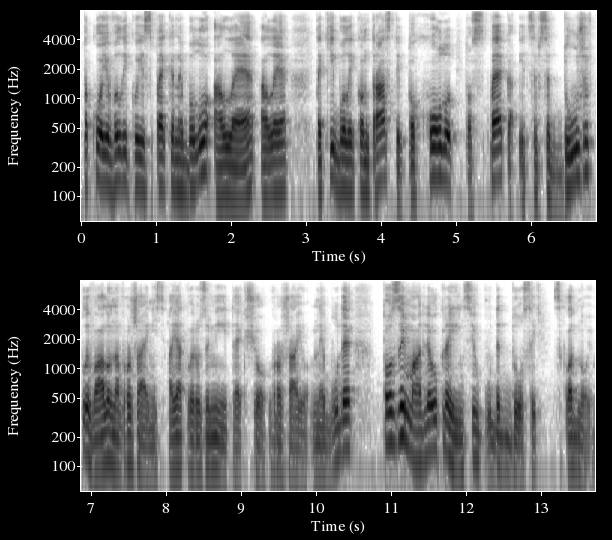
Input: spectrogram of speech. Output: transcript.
такої великої спеки не було, але але такі були контрасти: то холод, то спека, і це все дуже впливало на врожайність. А як ви розумієте, якщо врожаю не буде, то зима для українців буде досить складною.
